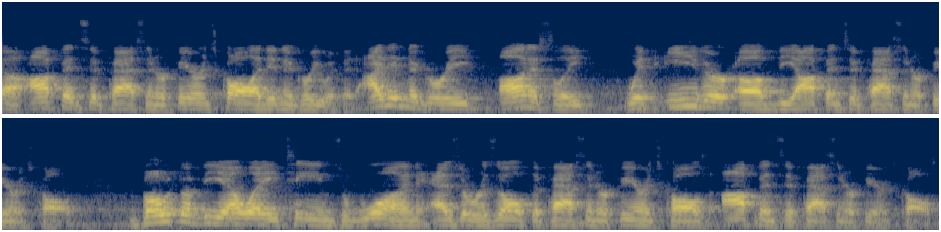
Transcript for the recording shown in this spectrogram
uh, offensive pass interference call. I didn't agree with it. I didn't agree, honestly, with either of the offensive pass interference calls. Both of the LA teams won as a result of pass interference calls, offensive pass interference calls.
